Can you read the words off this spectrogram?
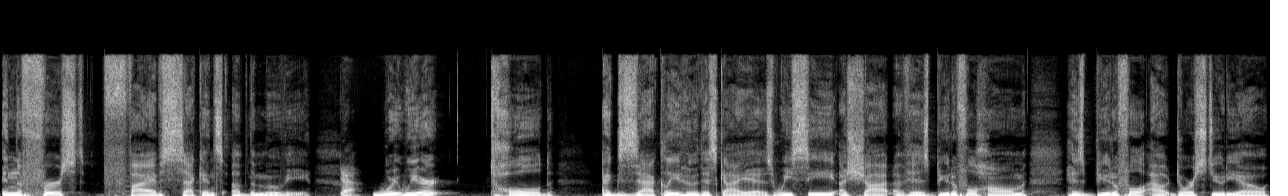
in the first five seconds of the movie, Yeah. we, we are told exactly who this guy is. We see a shot of his beautiful home, his beautiful outdoor studio.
